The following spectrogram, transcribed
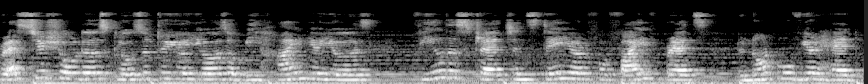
Press your shoulders closer to your ears or behind your ears. Feel the stretch and stay here for five breaths. Do not move your head.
